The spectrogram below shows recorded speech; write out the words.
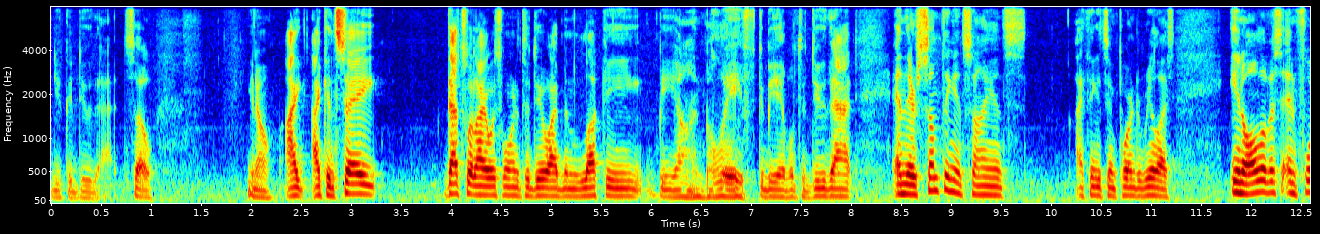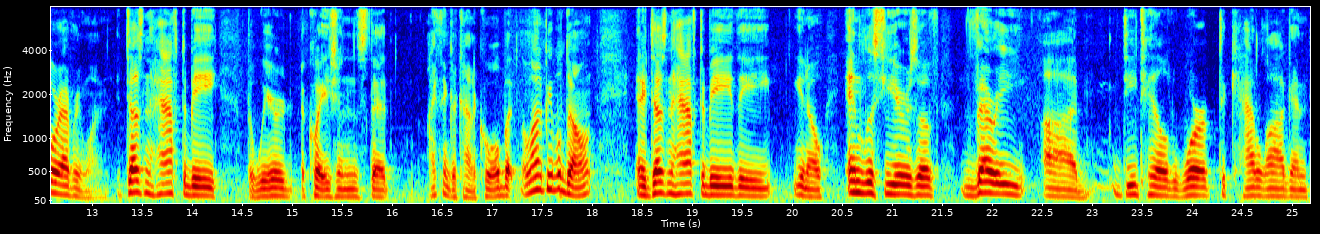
you could do that. So, you know, I, I can say that's what I always wanted to do. I've been lucky beyond belief to be able to do that. And there's something in science I think it's important to realize in all of us and for everyone. It doesn't have to be the weird equations that I think are kind of cool, but a lot of people don't. And it doesn't have to be the, you know, endless years of very uh, detailed work to catalog and,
